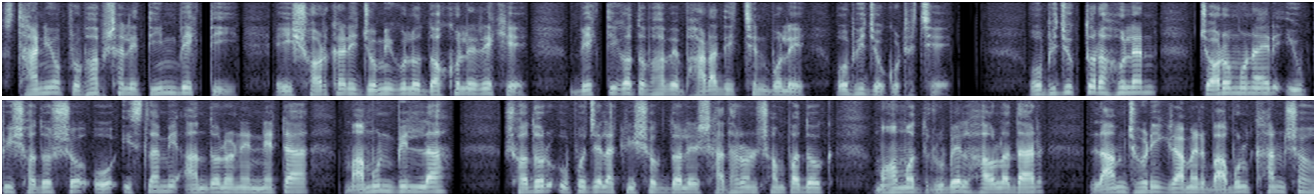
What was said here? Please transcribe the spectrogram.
স্থানীয় প্রভাবশালী তিন ব্যক্তি এই সরকারি জমিগুলো দখলে রেখে ব্যক্তিগতভাবে ভাড়া দিচ্ছেন বলে অভিযোগ উঠেছে। অভিযুক্তরা হলেন চরমোনায়ের ইউপি সদস্য ও ইসলামী আন্দোলনের নেতা মামুন বিল্লাহ, সদর উপজেলা কৃষক দলের সাধারণ সম্পাদক মোহাম্মদ রুবেল হাওলাদার, লামঝড়ি গ্রামের বাবুল খানসহ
